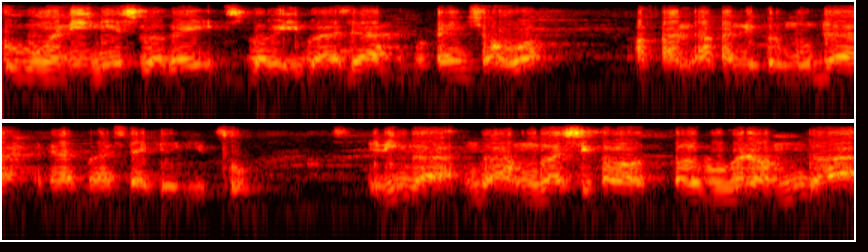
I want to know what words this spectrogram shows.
hubungan ini sebagai sebagai ibadah, maka insya Allah akan akan dipermudah ya bahasanya kayak gitu. jadi nggak nggak nggak sih kalau kalau bukan mah enggak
